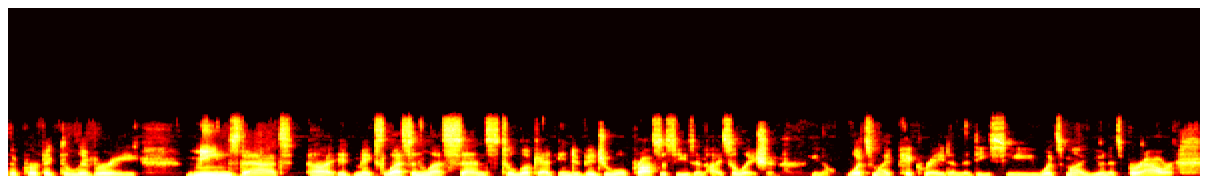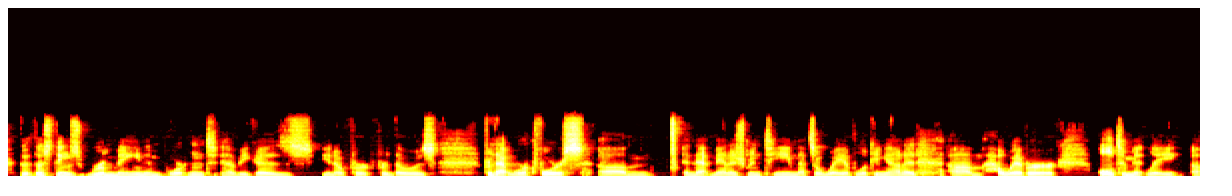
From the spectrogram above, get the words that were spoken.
the perfect delivery, means that uh, it makes less and less sense to look at individual processes in isolation. You know, what's my pick rate in the DC? What's my units per hour? Th- those things remain important uh, because you know, for for those for that workforce, um, in that management team. That's a way of looking at it. Um, however, ultimately, uh,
